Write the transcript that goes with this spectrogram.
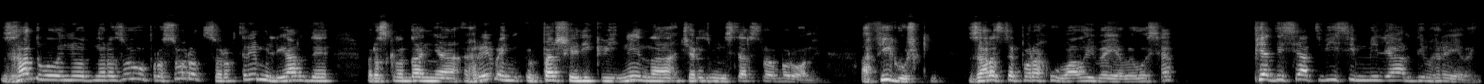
згадували неодноразово про 40-43 мільярди розкрадання гривень в перший рік війни на через Міністерство оборони. А фігушки зараз це порахували і виявилося 58 мільярдів гривень.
